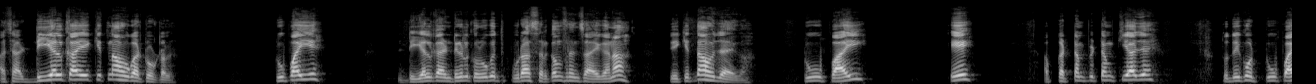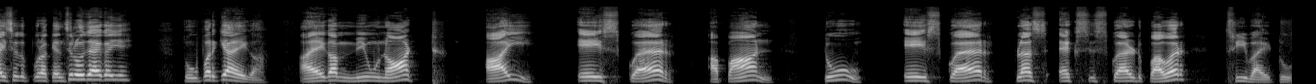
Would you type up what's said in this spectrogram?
अच्छा डीएल का ये कितना होगा total two pi a dl का इंटीग्रल करोगे तो पूरा सरकमफ्रेंस आएगा ना तो ये कितना हो जाएगा? टू पाई ए अब कट्टम पिट्टम किया जाए। तो देखो, टू पाई से तो पूरा कैंसिल हो जाएगा ये। तो ऊपर क्या आएगा? आएगा mu naught I a square upon two a square plus x square power three by two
